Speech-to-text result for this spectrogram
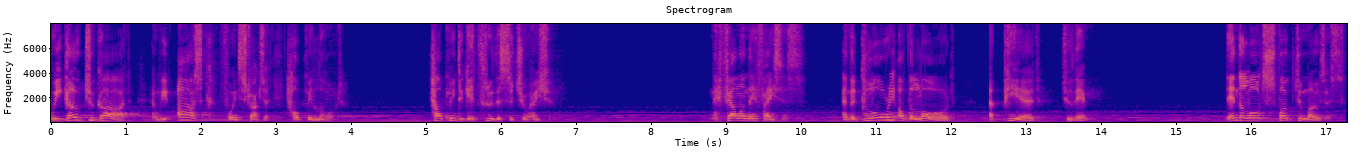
We go to God and we ask for instruction. Help me, Lord. Help me to get through this situation. And they fell on their faces, and the glory of the Lord appeared to them. Then the Lord spoke to Moses.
